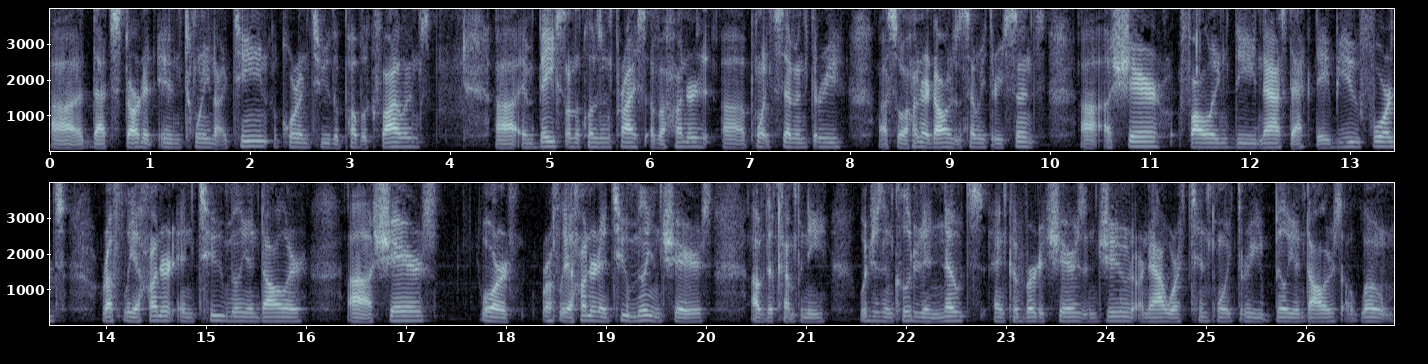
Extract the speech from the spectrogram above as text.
uh, that started in 2019, according to the public filings. Uh, and based on the closing price of 100.73, uh, uh, so $100.73 uh, a share following the NASDAQ debut, Ford's roughly 102 million dollar shares, or roughly 102 million shares of the company, which is included in notes and converted shares in June, are now worth 10.3 billion dollars alone.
